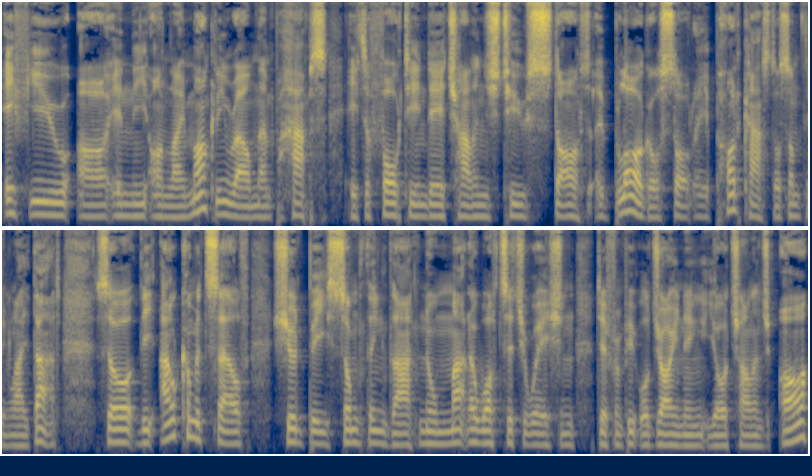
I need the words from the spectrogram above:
If you are in the online marketing realm, then perhaps it's a 14 day challenge to start a blog or start a podcast or something like that. So the outcome itself should be something that no matter what situation different people joining your challenge are,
